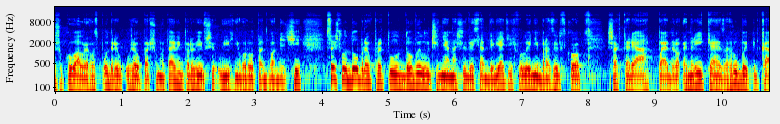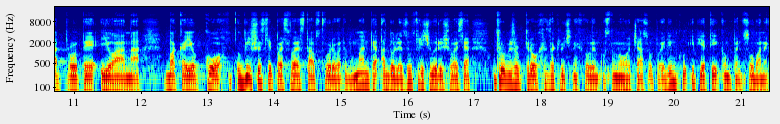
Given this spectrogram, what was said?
шокували господарів уже у першому таймі, провівши у їхні ворота два м'ячі. Все йшло добре впритул до вилучення на 69-й хвилині бразильського шахтаря Педро Енріке за грубий підкат проти Йоанна Бакайоко. У більшості ПСВ став створювати моменти, а доля зустрічі вирішилася у проміжок трьох заключних хвилин основного часу поєдинку і п'яти компенсованих,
